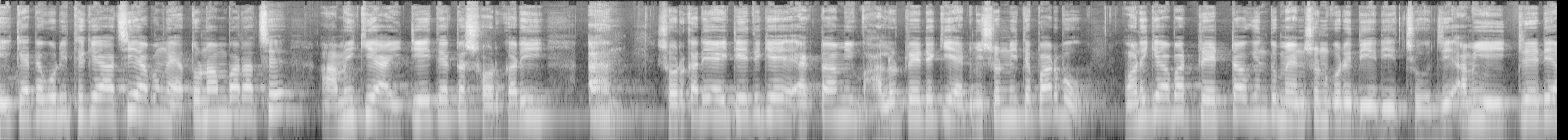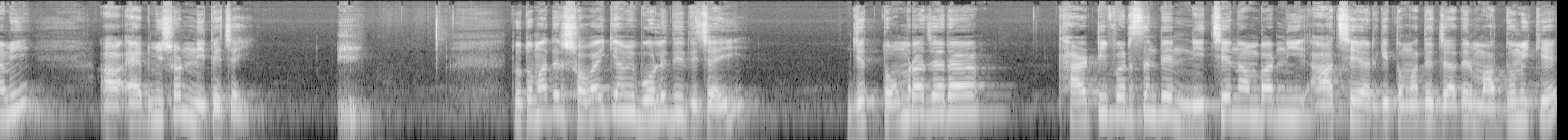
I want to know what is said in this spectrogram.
এই ক্যাটাগরি থেকে আছি এবং এত নাম্বার আছে? আমি কি আইটিআইতে একটা সরকারি সরকারি আইটিআই থেকে একটা আমি ভালো ট্রেডে কি অ্যাডমিশন নিতে পারব? অনেকে আবার ট্রেডটাও কিন্তু মেনশন করে দিয়ে দিচ্ছ যে আমি এই ট্রেডে আমি অ্যাডমিশন নিতে চাই। তো তোমাদের সবাইকে আমি বলে দিতে চাই যে তোমরা যারা থার্টি পার্সেন্টের নিচে নাম্বার নিয়ে আছে আর কি তোমাদের যাদের মাধ্যমিকে,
